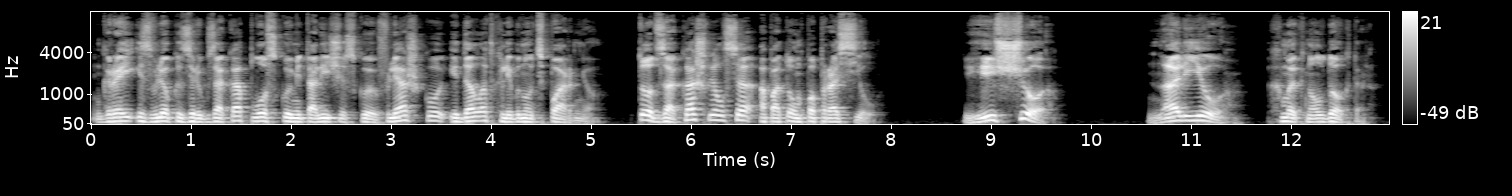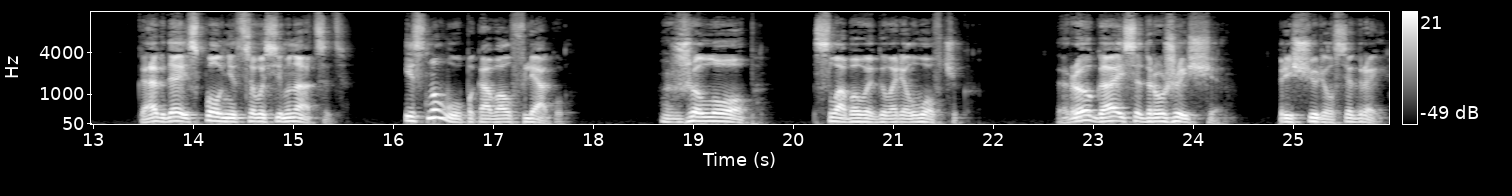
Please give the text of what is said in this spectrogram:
Грей извлек из рюкзака плоскую металлическую фляжку и дал отхлебнуть парню. Тот закашлялся, а потом попросил. «Еще!» «Налью!» — хмыкнул доктор. «Когда исполнится восемнадцать?» И снова упаковал флягу. «Жлоб!» — слабо выговорил Вовчик. «Ругайся, дружище!» — прищурился Грей.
